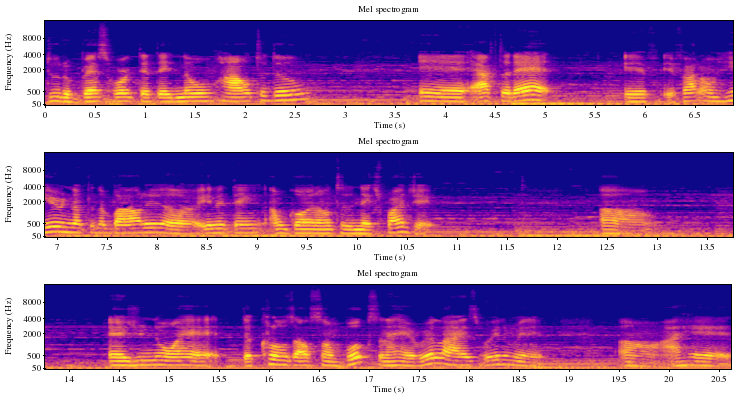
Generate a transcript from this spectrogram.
do the best work that they know how to do. And after that, if if I don't hear nothing about it or anything, I'm going on to the next project. Um, as you know, I had to close out some books, and I had realized, wait a minute, uh, I had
